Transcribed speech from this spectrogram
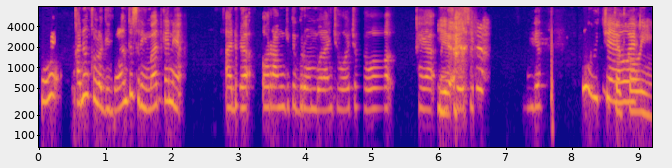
cewek kadang kalau lagi jalan tuh sering banget kan ya ada orang gitu gerombolan cowok-cowok kayak Iya. mensusi dia uh cewek Catcalling.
